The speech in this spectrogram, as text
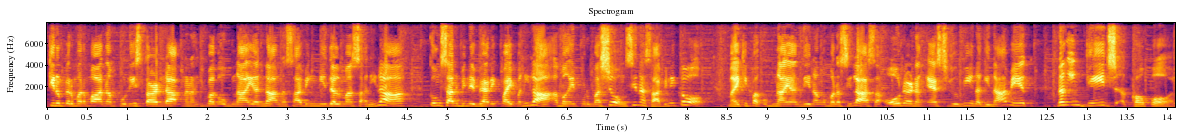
Kinumpirma naman ng Police Tarlac na nakipag-ugnayan na ang nasabing middleman sa kanila kung saan bine-verify pa nila ang mga impormasyong sinasabi nito. May kipag-ugnayan din ang umano sila sa owner ng SUV na ginamit ng engaged couple.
